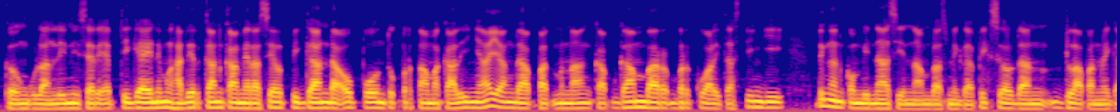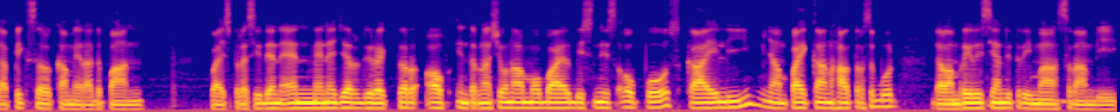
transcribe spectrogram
Keunggulan lini seri F3 ini menghadirkan kamera selfie ganda Oppo untuk pertama kalinya yang dapat menangkap gambar berkualitas tinggi dengan kombinasi 16 megapiksel dan 8 megapiksel kamera depan. Vice President and Manager Director of International Mobile Business Oppo, Sky Lee, menyampaikan hal tersebut dalam rilis yang diterima Serambi.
